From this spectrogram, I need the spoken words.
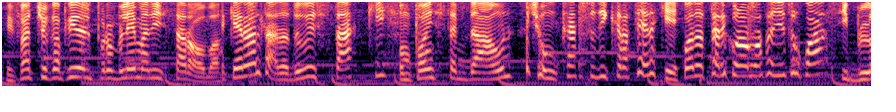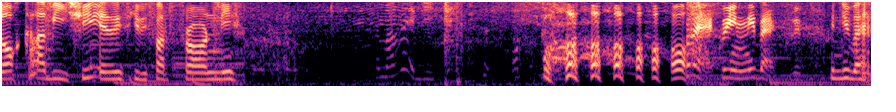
Vi faccio capire il problema di sta roba Perché in realtà da dove stacchi Un po' in step down C'è un cazzo di cratere che quando atterri con la ruota dietro qua Si blocca la bici e rischi di far fronni? Eh, quindi backflip. Quindi beh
